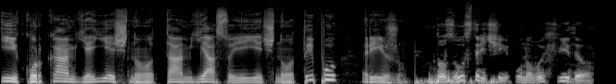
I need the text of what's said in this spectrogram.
і куркам яєчного та м'ясо яєчного типу ріжу. До зустрічі у нових відео.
